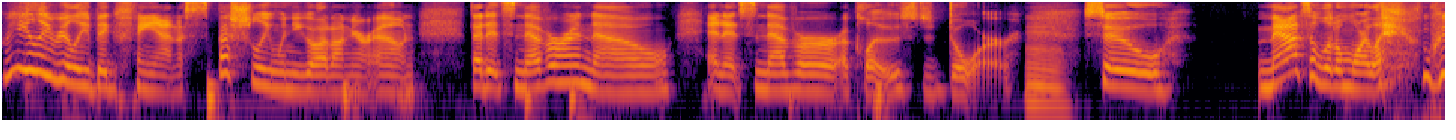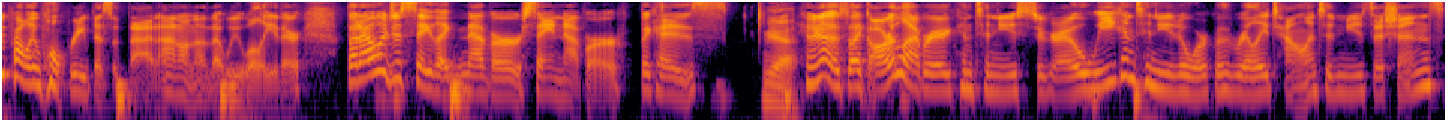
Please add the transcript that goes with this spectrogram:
really, really big fan, especially when you go out on your own, that it's never a no and it's never a closed door. Hmm. So Matt's a little more like we probably won't revisit that. I don't know that we will either. But I would just say like never say never because Yeah. who knows? Like our library continues to grow. We continue to work with really talented musicians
